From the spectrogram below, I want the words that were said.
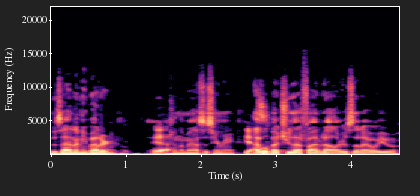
Is that any better? Yeah. Can the masses hear me? Yes. I will bet you that five dollars that I owe you.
